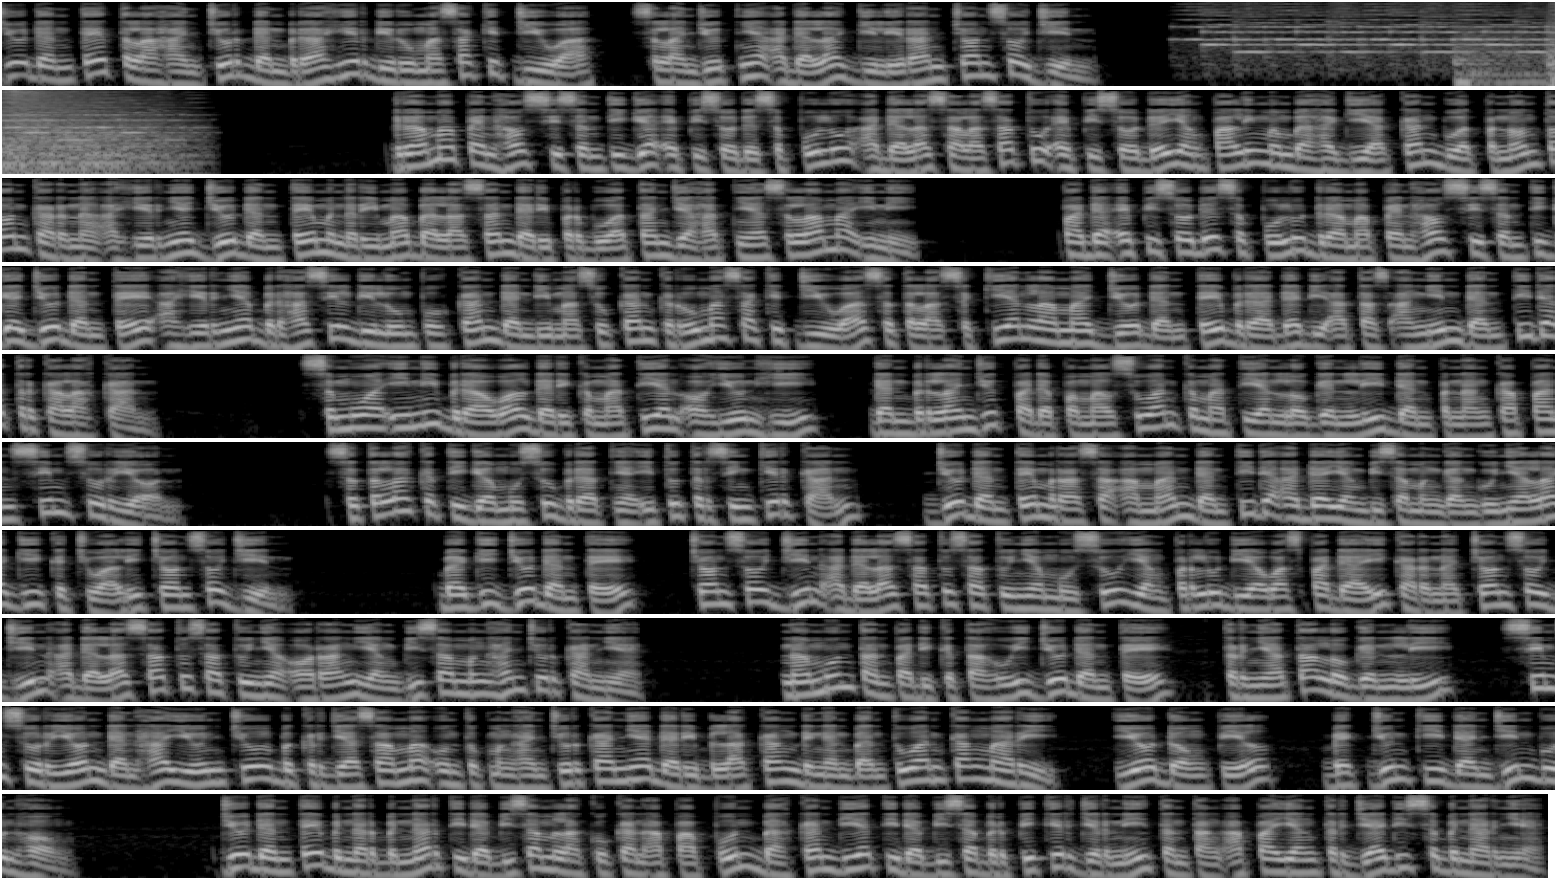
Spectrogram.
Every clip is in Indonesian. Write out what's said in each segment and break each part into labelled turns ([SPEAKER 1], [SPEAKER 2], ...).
[SPEAKER 1] Jo dan Tae telah hancur dan berakhir di rumah sakit jiwa, selanjutnya adalah giliran Chon So Jin. Drama Penthouse Season 3 episode 10 adalah salah satu episode yang paling membahagiakan buat penonton karena akhirnya Jo dan Tae menerima balasan dari perbuatan jahatnya selama ini. Pada episode 10 drama Penthouse Season 3 Jo dan Tae akhirnya berhasil dilumpuhkan dan dimasukkan ke rumah sakit jiwa setelah sekian lama Jo dan Tae berada di atas angin dan tidak terkalahkan. Semua ini berawal dari kematian Oh Yun Hee, dan berlanjut pada pemalsuan kematian Logan Lee dan penangkapan Sim Suryon. Setelah ketiga musuh beratnya itu tersingkirkan, Jo dan Tae merasa aman dan tidak ada yang bisa mengganggunya lagi kecuali Chon So Jin. Bagi Jo dan Tae, Chon So Jin adalah satu-satunya musuh yang perlu dia waspadai karena Chon So Jin adalah satu-satunya orang yang bisa menghancurkannya. Namun tanpa diketahui Jo dan Tae, ternyata Logan Lee, Sim Suryon dan Hayun Chul bekerja sama untuk menghancurkannya dari belakang dengan bantuan Kang Mari, Yo Dong Pil, Baek Jun Ki dan Jin Bun Hong. Jo dan Tae benar-benar tidak bisa melakukan apa pun bahkan dia tidak bisa berpikir jernih tentang apa yang terjadi sebenarnya.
